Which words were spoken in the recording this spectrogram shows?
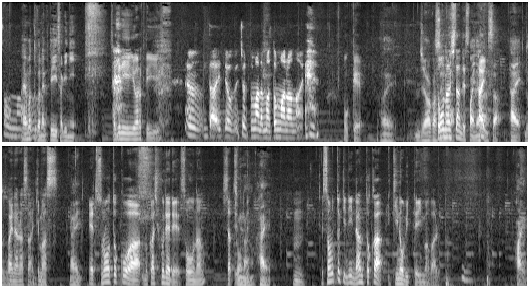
そうなの謝っとかなくていい先に。先に言わなくていい？うん、大丈夫。ちょっとまだまとまらない。?OK はい。じゃあ博士の遭難したんです。ファイナルアンサー。はい、どうぞ。ファイナルアンサーいきます。はい。えっとその男は昔船で遭難したってい遭うはい。うん。でその時になんとか生き延びて今がある。はい。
